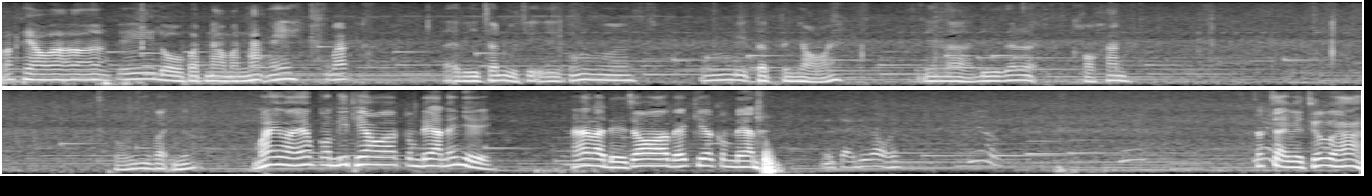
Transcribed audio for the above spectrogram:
bác theo ờ, cái đồ vật nào mà nặng ấy bác Tại vì chân của chị thì cũng cũng bị tật từ nhỏ ấy Nên là đi rất là khó khăn. Tối như vậy nữa. May mà em còn đi theo ờ, cầm đèn đấy nhỉ? Hay là để cho bé kia cầm đèn? Để chạy đi đâu ấy? Chắc chạy về trước rồi ha.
